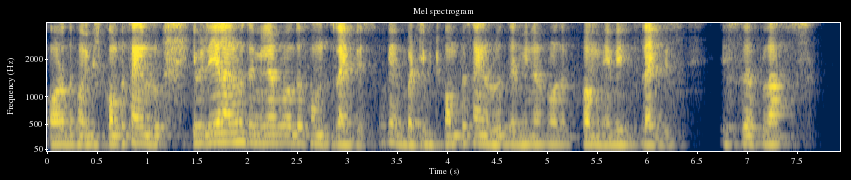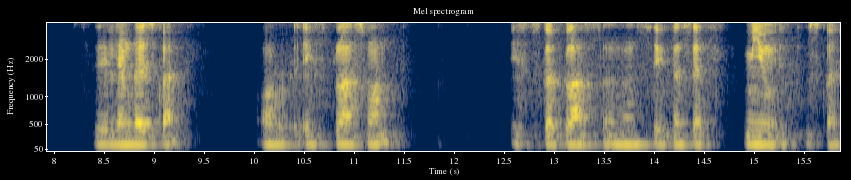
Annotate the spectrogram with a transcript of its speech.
or the form if complex angle if it's real angle the minimal form of the form like this okay but if it's complex angle the minimal form of the form may be like this x plus say lambda square or x plus 1 x square plus uh, say you can say mu square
